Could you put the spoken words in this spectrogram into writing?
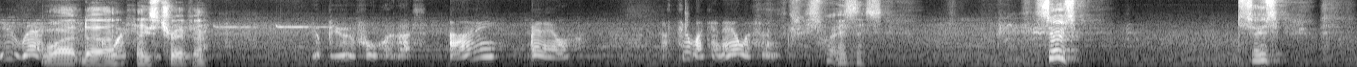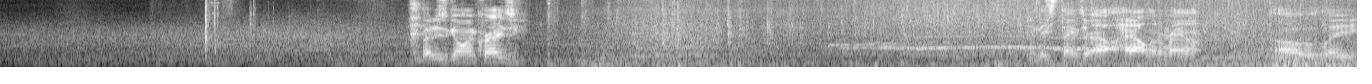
you wish. What the? He's tripping. You're beautiful like that. Aye? Well, I feel like an elephant. Christ, what is this? Suze! Suze! But he's going crazy. And these things are out howling around. Holy.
